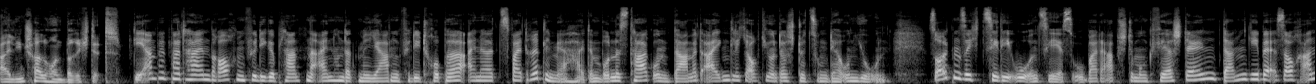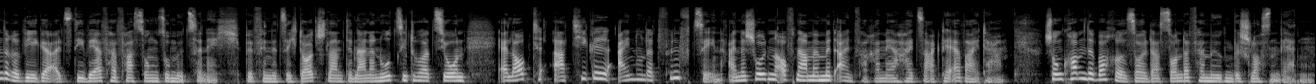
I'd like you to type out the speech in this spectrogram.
Eileen Schallhorn berichtet. Die Ampelparteien brauchen für die geplanten 100 Milliarden für die Truppe eine Zweidrittelmehrheit im Bundestag und damit eigentlich auch die Unterstützung der Union. Sollten sich CDU und CSU bei der Abstimmung querstellen, dann gäbe es auch andere Wege als die Wehrverfassung, so Mützenich. Befindet sich Deutschland in einer Notsituation, erlaubt Artikel 115 eine Schuldenaufnahme mit einfacher Mehrheit, sagte er weiter. Schon kommende Woche soll das Sondervermögen beschlossen werden.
